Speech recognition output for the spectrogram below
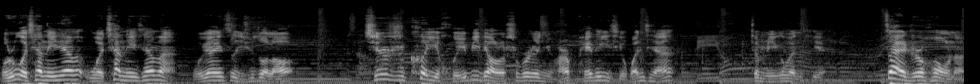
我如果欠他一千万，我欠他一千万，我愿意自己去坐牢，其实是刻意回避掉了是不是这女孩陪他一起还钱这么一个问题。再之后呢，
